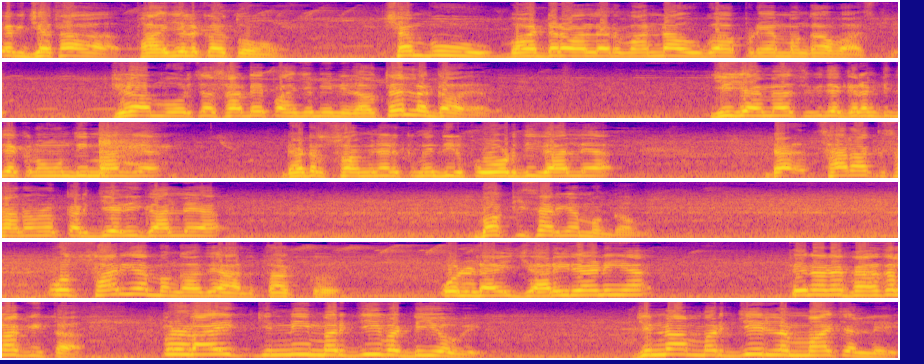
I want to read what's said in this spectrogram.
ਇੱਕ ਜਥਾ ਫਾਜ਼ਿਲਕਾ ਤੋਂ ਸ਼ੰਭੂ ਬਾਰਡਰ ਵਾਲਾ ਰਵਾਨਾ ਹੋਊਗਾ ਆਪਣੀਆਂ ਮੰਗਾਂ ਵਾਸਤੇ। ਜਿਹੜਾ ਮੋਰਚਾ ਸਾਢੇ ਪੰਜ ਮਹੀਨੇ ਦਾ ਉੱਥੇ ਲੱਗਾ ਹੋਇਆ ਵਾ। ਜੀ ਐਮਐਸਪੀ ਦੇ ਗਰੰਟੀ ਦੇ ਕਾਨੂੰਨ ਦੀ ਮੰਗ ਹੈ ਡਾਕਟਰ ਸਵਾਮੀਨਾਥਨ ਕਮੇਟੀ ਦੀ ਰਿਪੋਰਟ ਦੀ ਗੱਲ ਆ। ਡਾ- ਸਾਰਾ ਕਿਸਾਨਾਂ ਨੂੰ ਕਰਜ਼ੇ ਦੀ ਗੱਲ ਆ। ਬਾਕੀ ਸਾਰੀਆਂ ਮੰਗਾਂ ਉਹ ਸਾਰੀਆਂ ਮੰਗਾਂ ਦੇ ਹੱਲ ਤੱਕ ਉਹ ਲੜਾਈ ਜਾਰੀ ਰਹਿਣੀ ਆ ਤੇ ਇਹਨਾਂ ਨੇ ਫੈਸਲਾ ਕੀਤਾ, ਪਰ ਲੜਾਈ ਜਿੰਨੀ ਮਰਜ਼ੀ ਵੱਡੀ ਹੋਵੇ, ਜਿੰਨਾ ਮਰਜ਼ੀ ਲੰਮਾ ਚੱਲੇ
